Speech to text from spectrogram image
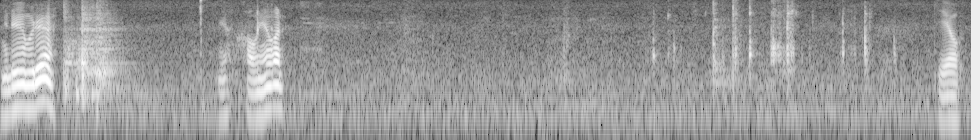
มาเด้อมาเด้อเดี๋ยวเขาเนี้ยก่อนเจล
